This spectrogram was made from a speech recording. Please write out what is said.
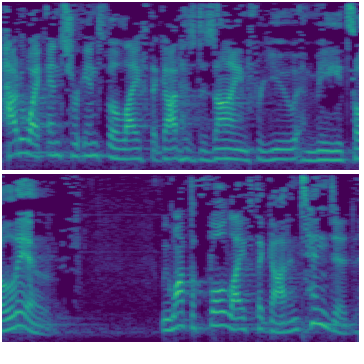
How do I enter into the life that God has designed for you and me to live? We want the full life that God intended.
